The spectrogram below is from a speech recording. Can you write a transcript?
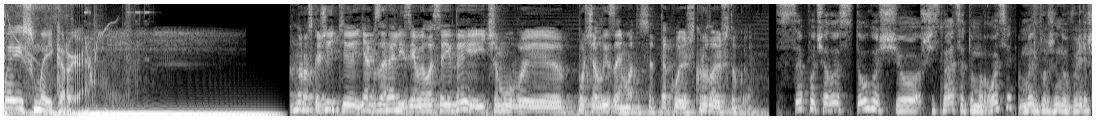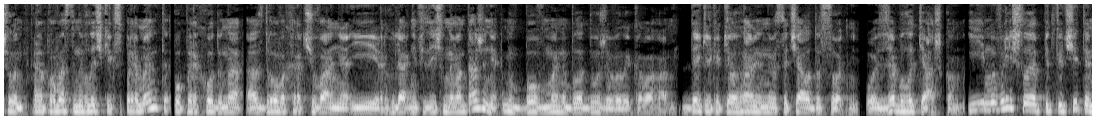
Пейсмейкери. Ну розкажіть, як взагалі з'явилася ідея і чому ви почали займатися такою ж крутою штукою? Все почалось з того, що в 16-му році ми з дружиною вирішили е, провести невеличкий експеримент по переходу на е, здорове харчування і регулярні фізичні навантаження. Ну бо в мене була дуже велика вага. Декілька кілограмів не вистачало до сотні. Ось вже було тяжко. І ми вирішили підключити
